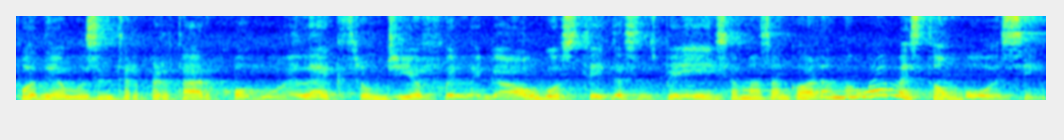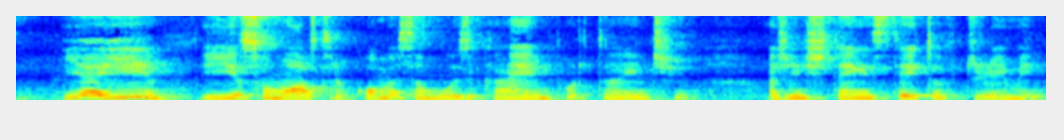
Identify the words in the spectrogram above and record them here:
podemos interpretar como Electra um dia foi legal, gostei dessa experiência, mas agora não é mais tão boa assim. E aí, e isso mostra como essa música é importante a gente tem State of Dreaming,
